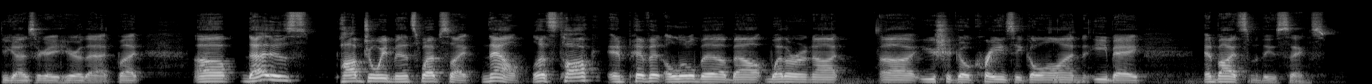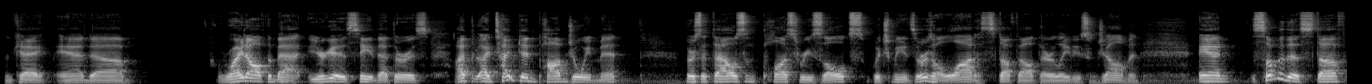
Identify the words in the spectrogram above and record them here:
you guys are going to hear that. But uh, that is Pobjoy Mint's website. Now, let's talk and pivot a little bit about whether or not uh, you should go crazy, go on eBay and buy some of these things. Okay. And uh, right off the bat, you're going to see that there is. I, I typed in Pobjoy Mint. There's a thousand plus results, which means there's a lot of stuff out there, ladies and gentlemen. And some of this stuff,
